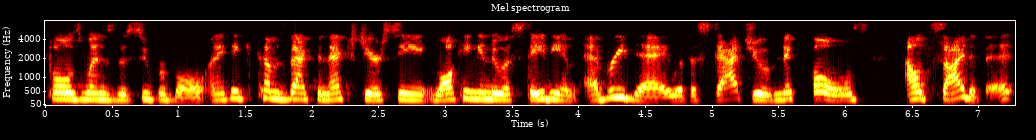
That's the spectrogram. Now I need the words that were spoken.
Foles wins the Super Bowl, and I think he comes back the next year, seeing walking into a stadium every day with a statue of Nick Foles outside of it,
